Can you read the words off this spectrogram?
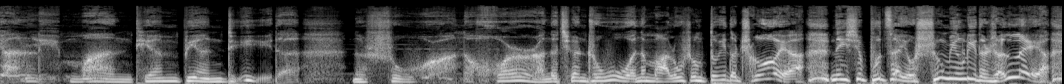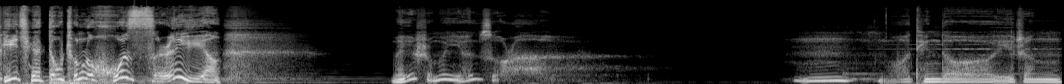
眼里，漫天遍地的那树啊，那花儿啊，那建筑物啊，那马路上堆的车呀，那些不再有生命力的人类啊，一切都成了活死人一样，没什么颜色了。嗯，我听到一阵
